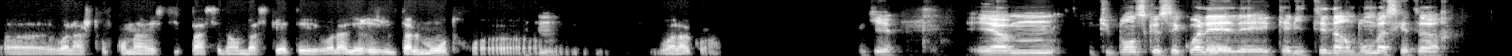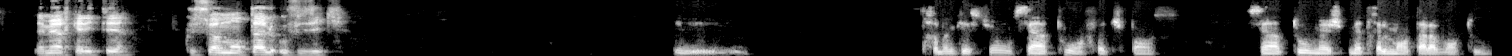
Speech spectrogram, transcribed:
voilà, je trouve qu'on n'investit pas assez dans le basket et voilà, les résultats le montrent. Hmm. Voilà quoi. Ok. Et tu penses que c'est quoi les, les qualités d'un bon basketteur? Les meilleures qualités que ce soit mental ou physique? Très bonne question. C'est un tout, en fait, je pense. C'est un tout, mais je mettrais le mental avant tout.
